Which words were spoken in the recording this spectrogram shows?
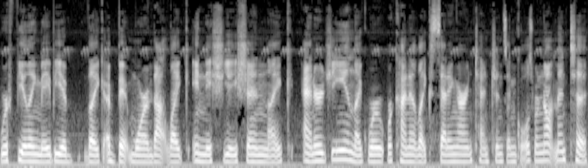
we're feeling maybe a like a bit more of that like initiation like energy and like we're we're kind of like setting our intentions and goals. We're not meant to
